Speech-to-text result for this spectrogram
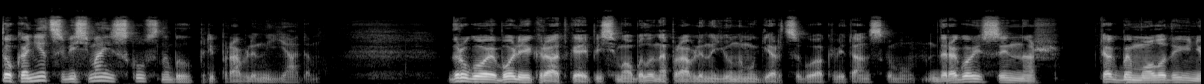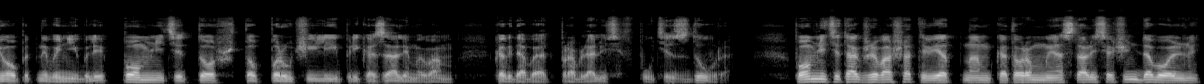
то конец весьма искусно был приправлен ядом. Другое, более краткое письмо было направлено юному герцогу Аквитанскому. «Дорогой сын наш, как бы молоды и неопытны вы ни были, помните то, что поручили и приказали мы вам, когда вы отправлялись в путь из Дувра. Помните также ваш ответ нам, которым мы остались очень довольны.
